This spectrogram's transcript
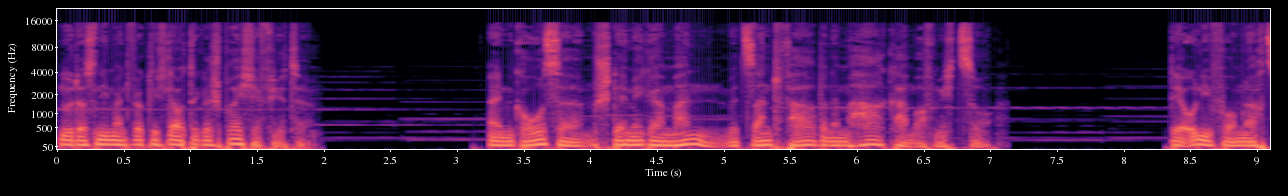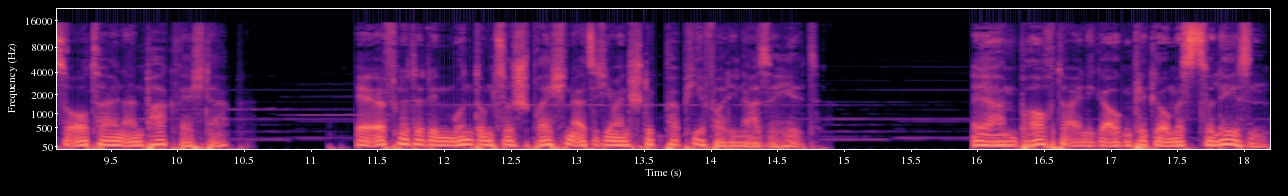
nur dass niemand wirklich laute Gespräche führte. Ein großer, stämmiger Mann mit sandfarbenem Haar kam auf mich zu. Der Uniform nach zu urteilen ein Parkwächter. Er öffnete den Mund, um zu sprechen, als ich ihm ein Stück Papier vor die Nase hielt. Er brauchte einige Augenblicke, um es zu lesen.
